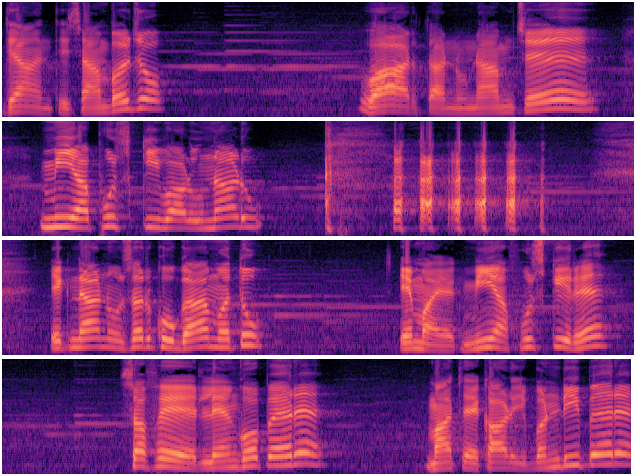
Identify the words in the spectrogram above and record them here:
ધ્યાનથી સાંભળજો. વાર્તાનું નામ છે, મિયા ફુસકી વાળું નાડું. એક નાનું સરખું ગામ હતું. એમાં એક મિયા ફૂસકી રહે, સફેદ લેંઘો પહેરે, માથે કાળી બંડી પહેરે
